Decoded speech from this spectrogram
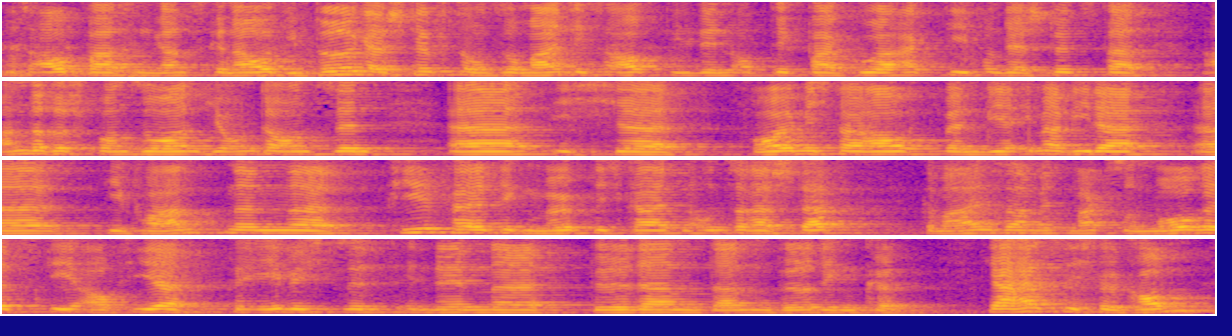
muss aufpassen, ganz genau, die Bürgerstiftung, so meinte ich es auch, die den Optikparcours aktiv unterstützt hat, andere Sponsoren hier unter uns sind, äh, ich äh, freue mich darauf, wenn wir immer wieder äh, die vorhandenen äh, vielfältigen Möglichkeiten unserer Stadt gemeinsam mit Max und Moritz, die auch hier verewigt sind in den äh, Bildern, dann würdigen können. Ja, herzlich willkommen.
